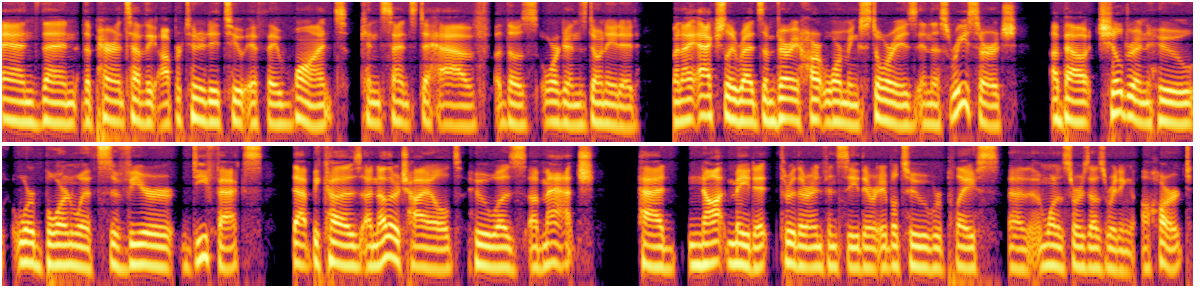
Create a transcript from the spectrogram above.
And then the parents have the opportunity to, if they want, consent to have those organs donated. And I actually read some very heartwarming stories in this research about children who were born with severe defects that because another child who was a match had not made it through their infancy, they were able to replace uh, one of the stories I was reading a heart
